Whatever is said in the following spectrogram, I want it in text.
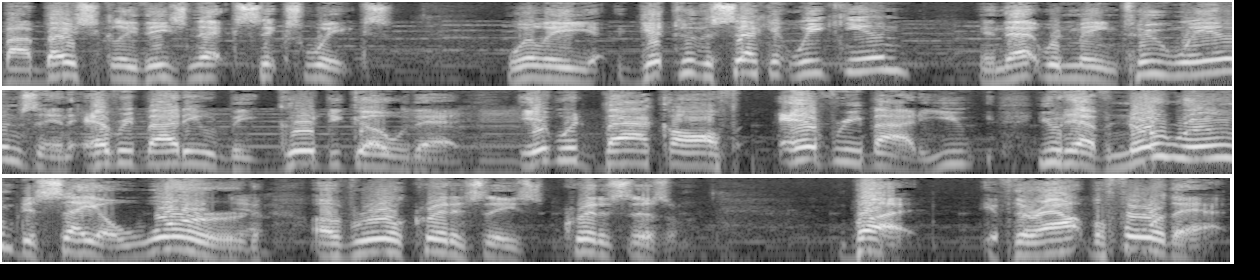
by basically these next six weeks. Will he get to the second weekend? And that would mean two wins, and everybody would be good to go with that. It would back off everybody. You you'd have no room to say a word yeah. of real criticism. Criticism, but if they're out before that,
